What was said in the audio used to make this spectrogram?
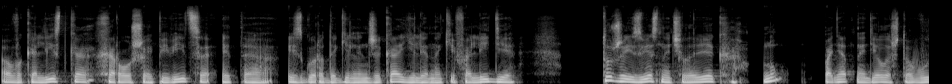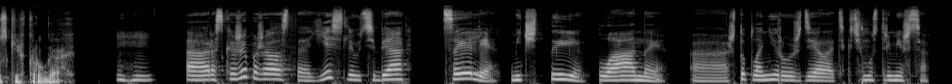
вокалистка, хорошая певица. Это из города Геленджика Елена Кефалиди. Тоже известный человек, ну, понятное дело, что в узких кругах. Угу. А, расскажи, пожалуйста, есть ли у тебя цели, мечты, планы? А, что планируешь делать? К чему стремишься?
